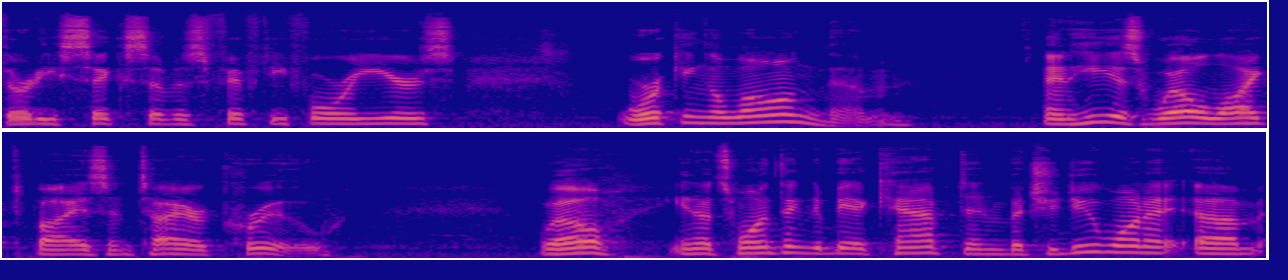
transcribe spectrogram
36 of his 54 years working along them, and he is well liked by his entire crew. Well, you know, it's one thing to be a captain, but you do want to um,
